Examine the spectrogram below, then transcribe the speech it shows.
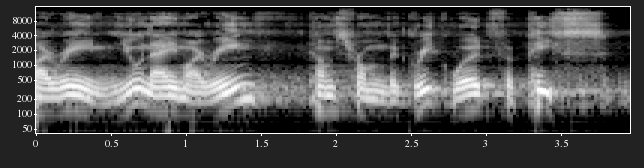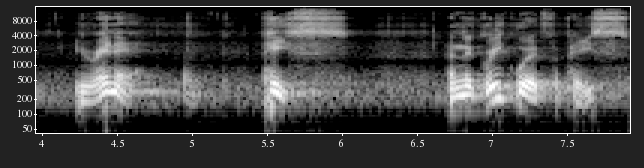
Irene. Your name, Irene, comes from the Greek word for peace, Irene peace. And the Greek word for peace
